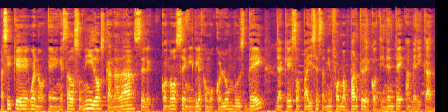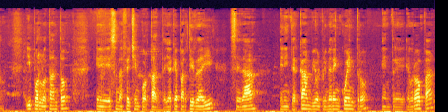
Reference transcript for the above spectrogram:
Así que, bueno, en Estados Unidos, Canadá, se le conoce en inglés como Columbus Day, ya que esos países también forman parte del continente americano. Y por lo tanto, eh, es una fecha importante, ya que a partir de ahí se da el intercambio, el primer encuentro entre Europa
